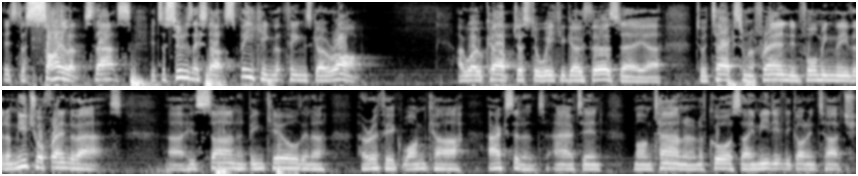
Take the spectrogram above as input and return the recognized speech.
It's the silence. That's it's as soon as they start speaking that things go wrong. I woke up just a week ago Thursday uh, to a text from a friend informing me that a mutual friend of ours, uh, his son had been killed in a horrific one-car accident out in Montana. And of course, I immediately got in touch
